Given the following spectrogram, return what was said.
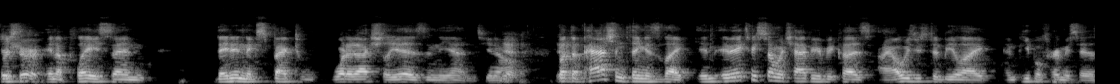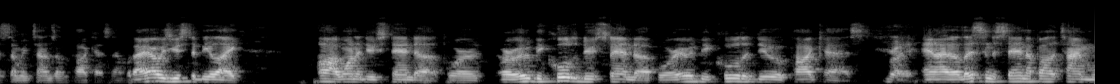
for sure. in a place, and they didn't expect what it actually is in the end, you know. Yeah, But yeah. the passion thing is like it, it makes me so much happier because I always used to be like, and people have heard me say this so many times on the podcast now, but I always used to be like, oh, I want to do stand up, or or it would be cool to do stand up, or it would be cool to do a podcast. right. And I listen to stand up all the time,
